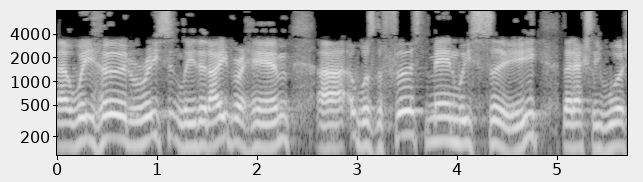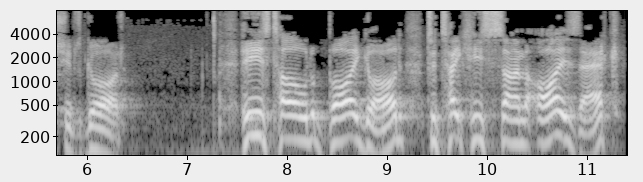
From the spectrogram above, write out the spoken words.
Uh, we heard recently that Abraham uh, was the first man we see that actually worships God. He is told by God to take his son Isaac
